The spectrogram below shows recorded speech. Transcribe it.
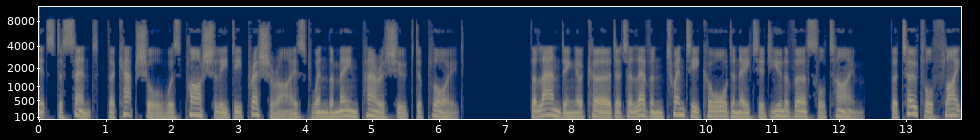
its descent, the capsule was partially depressurized when the main parachute deployed. The landing occurred at 11:20 coordinated universal time. The total flight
